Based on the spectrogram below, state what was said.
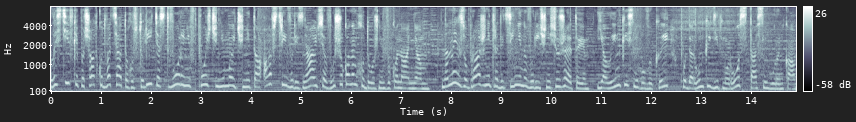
Листівки початку ХХ століття, створені в Польщі, Німеччині та Австрії, вирізняються вишуканим художнім виконанням. На них зображені традиційні новорічні сюжети: ялинки, сніговики, подарунки Дід Мороз та Снігуронька.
